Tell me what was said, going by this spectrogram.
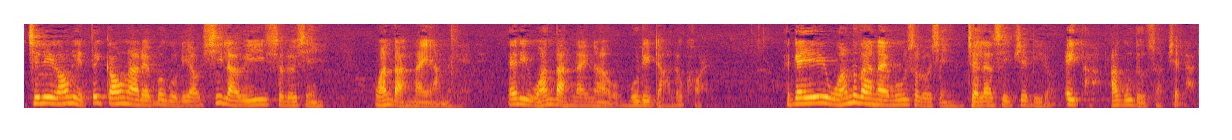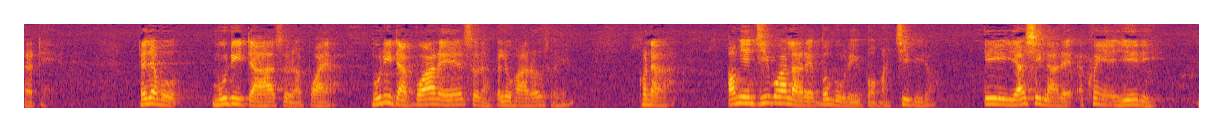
အခြေအနေကောင်းတွေသိကောင်းလာတဲ့ပုံကိုတရားရှိလာပြီဆိုလို့ရှိရင်ဝမ်းသာနိုင်ရမယ်အဲ့ဒီဝမ်းသာနိုင်တာကိုမုဒိတာလို့ခေါ်တယ်အကယ်၍ဝမ်းမသာနိုင်ဘူးဆိုလို့ရှိရင် jealousy ဖြစ်ပြီးတော့အိတ်သာအကုသိုလ်ဆိုတာဖြစ်လာတတ်တယ်ဒါကြောင့်မို့မုဒိတာဆိုတာပွားရ မုဒိတာပွားတယ်ဆိုတာဘယ်လိုဟာတော့ဆိုရင်ခုနကအောင်မြင်ကြီးပွားလာတဲ့ပုံကိုယ်တွေပေါ်မှာကြည့်ပြီးတော့အေးရရှိလာတဲ့အခွင့်အရေးတွေမ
